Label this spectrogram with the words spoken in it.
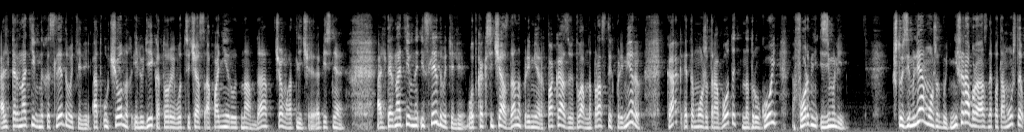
альтернативных исследователей от ученых и людей, которые вот сейчас оппонируют нам, да, в чем отличие, объясняю. Альтернативные исследователи, вот как сейчас, да, на примерах, показывают вам на простых примерах, как это может работать на другой форме Земли что Земля может быть не шарообразная, потому что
